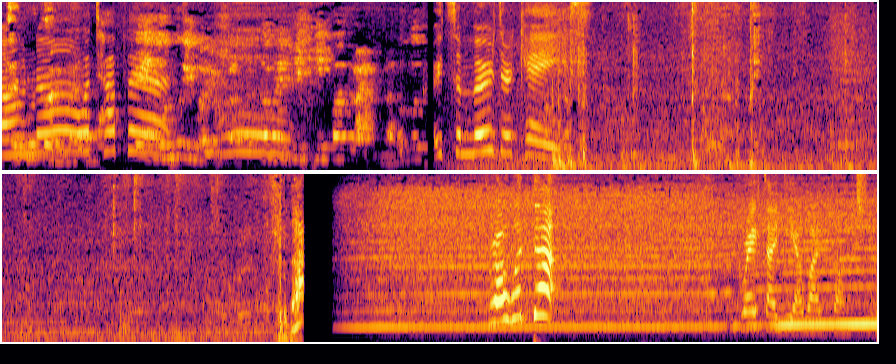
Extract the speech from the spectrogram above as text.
Oh no, what happened? Oh. It's a murder case. Bro, what the? Great idea, why don't you?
